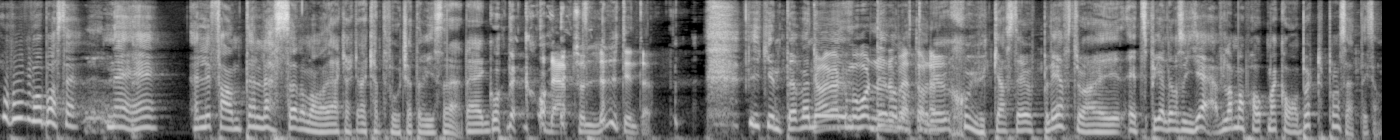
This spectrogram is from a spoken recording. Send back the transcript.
Och hon var bara såhär, nej, elefanten ledsen. Och man bara, jag kan, jag kan inte fortsätta visa det här. Det här går, det går Nej, absolut inte. gick inte. Men det, Ja, jag det var något av det sjukaste jag upplevt tror jag i ett spel. Det var så jävla maka- makabert på något sätt liksom.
